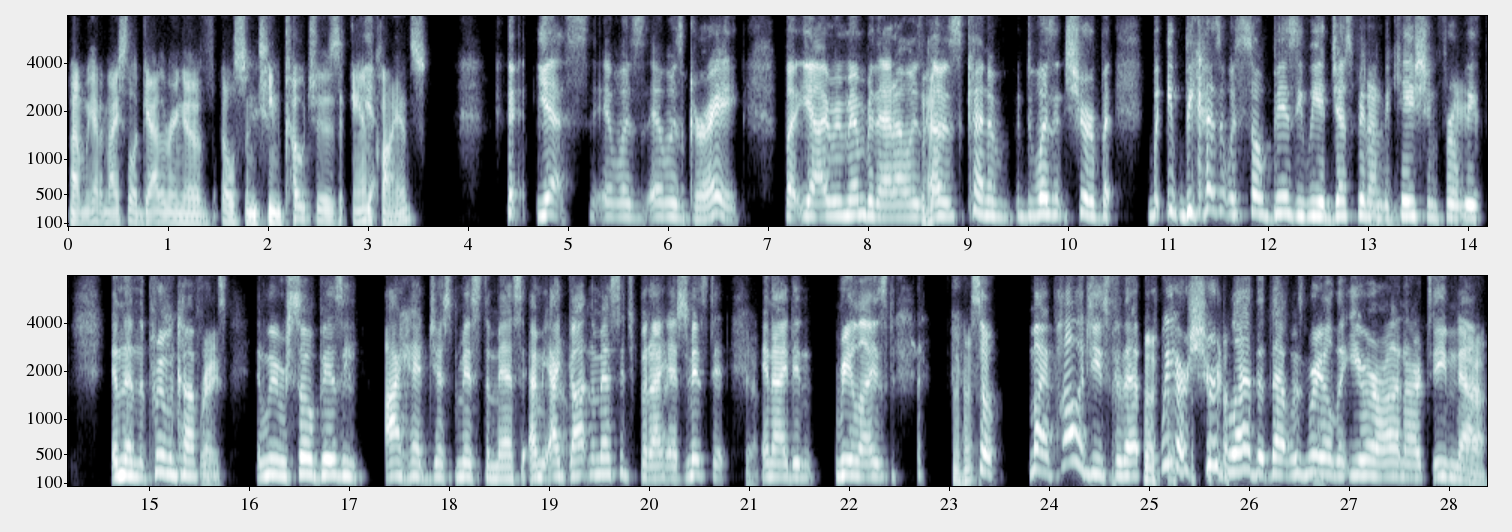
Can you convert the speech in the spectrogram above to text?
um, we had a nice little gathering of Olson team coaches and yeah. clients. yes, it was it was great. But yeah, I remember that. I was I was kind of wasn't sure, but but it, because it was so busy, we had just been on mm-hmm. vacation for a week, and then the Proven conference, right. and we were so busy. I had just missed the message. I mean, I'd gotten the message, but I had missed it, yeah. and I didn't realize. so my apologies for that. But we are sure glad that that was real. That you are on our team now.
